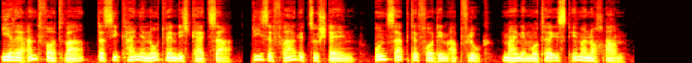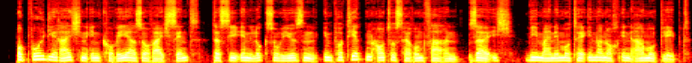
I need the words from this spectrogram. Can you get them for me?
Ihre Antwort war, dass sie keine Notwendigkeit sah, diese Frage zu stellen, und sagte vor dem Abflug, meine Mutter ist immer noch arm. Obwohl die Reichen in Korea so reich sind, dass sie in luxuriösen, importierten Autos herumfahren, sah ich, wie meine Mutter immer noch in Armut lebt.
